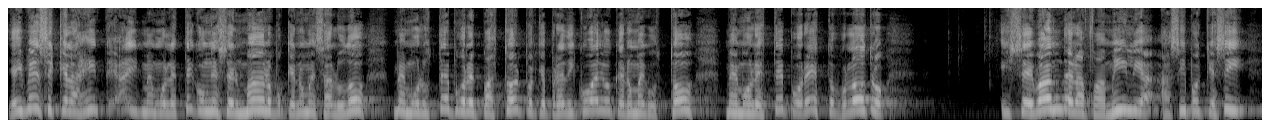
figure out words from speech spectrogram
Y hay veces que la gente, ay, me molesté con ese hermano porque no me saludó, me molesté por el pastor porque predicó algo que no me gustó, me molesté por esto, por lo otro. Y se van de la familia así porque sí,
